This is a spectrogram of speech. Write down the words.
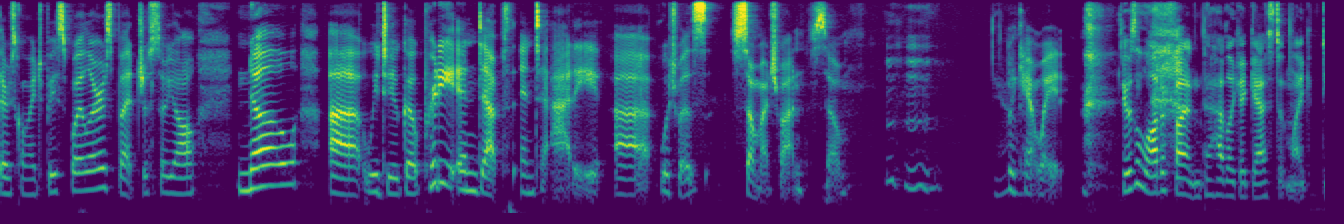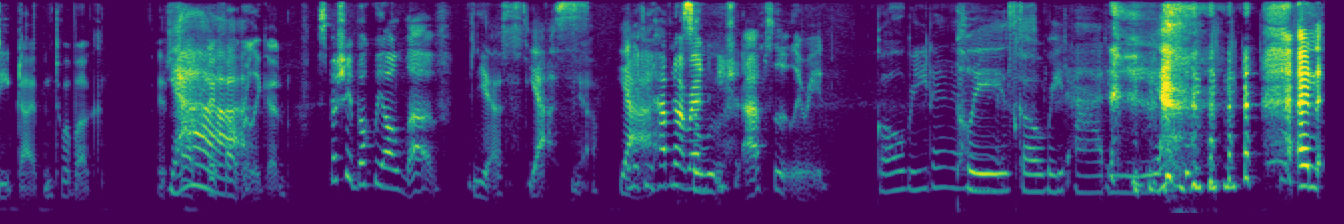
there's going to be spoilers. But just so y'all know, uh, we do go pretty in depth into Addie, uh, which was so much fun. So we can't wait. It was a lot of fun to have like a guest and like deep dive into a book. It felt, it felt really good. Especially a book we all love. Yes. Yes. Yeah. Yeah. And if you have not So read, you should absolutely read. Go read it. please go read Addie. and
